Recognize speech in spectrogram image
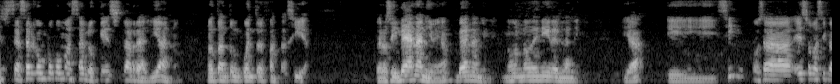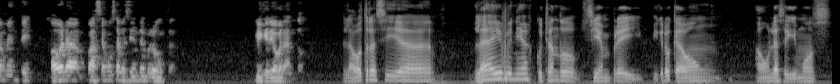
se acerca un poco más a lo que es la realidad, ¿no? No tanto un cuento de fantasía. Pero sí, vean anime, ¿eh? Vean anime, no, no denigren el anime, ¿ya? Y sí, o sea, eso básicamente. Ahora pasemos a la siguiente pregunta. Mi querido Brandon. La otra sí ah, la he venido escuchando siempre y, creo que aún, aún la seguimos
